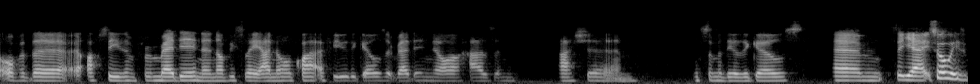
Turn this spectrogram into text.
over the off season from Reading, and obviously I know quite a few of the girls at Reading, or Has and Ash um, and some of the other girls. Um, so yeah, it's always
